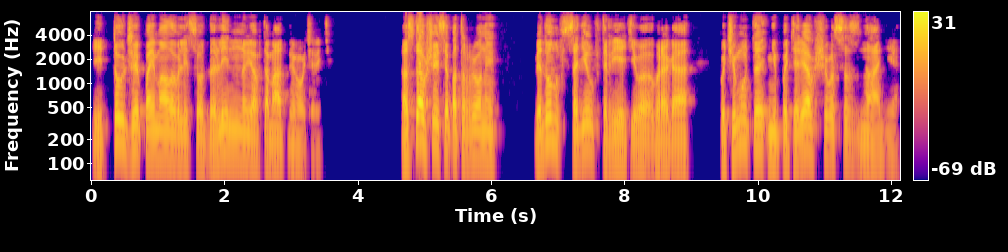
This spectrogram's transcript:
и тут же поймал в лицо длинную автоматную очередь. Оставшиеся патроны ведун всадил в третьего врага, почему-то не потерявшего сознание,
